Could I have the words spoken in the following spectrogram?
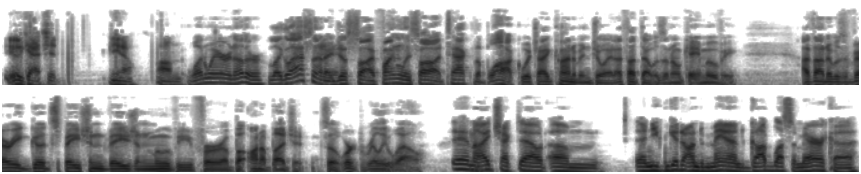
you'll catch it. You know, on One way or another. Like last night I just saw, I finally saw Attack the Block, which I kind of enjoyed. I thought that was an okay movie. I thought it was a very good space invasion movie for a, on a budget. So it worked really well. and I checked out, um, and you can get it on demand. God Bless America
